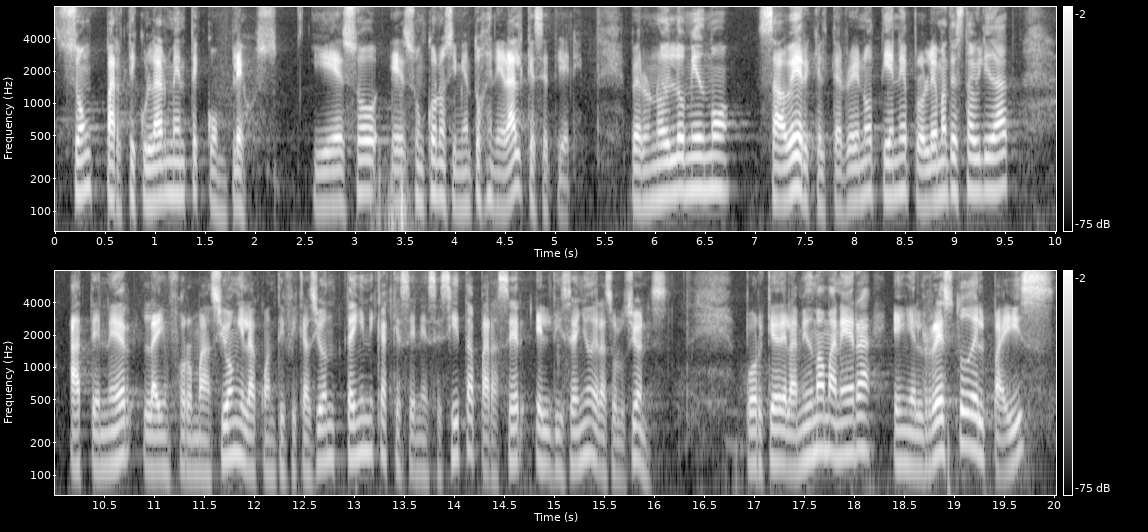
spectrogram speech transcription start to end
son particularmente complejos y eso es un conocimiento general que se tiene. Pero no es lo mismo saber que el terreno tiene problemas de estabilidad a tener la información y la cuantificación técnica que se necesita para hacer el diseño de las soluciones. Porque de la misma manera, en el resto del país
